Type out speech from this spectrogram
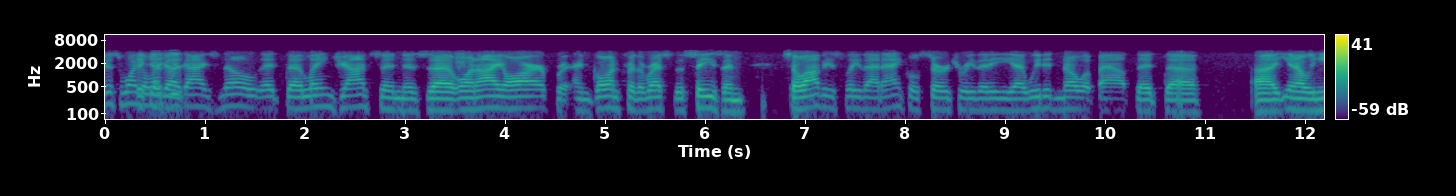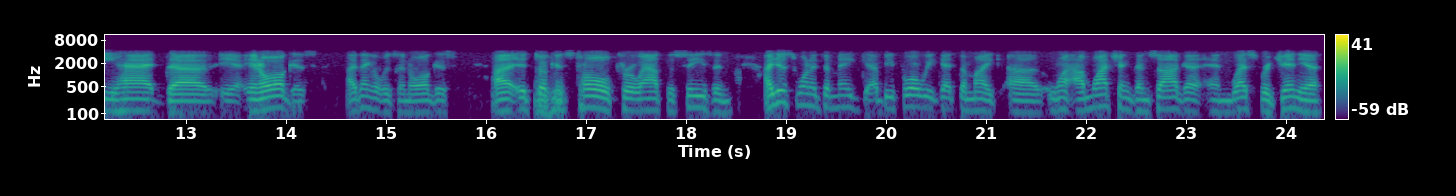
Just wanted Take to let care, you guys know that uh, Lane Johnson is uh, on IR for, and going for the rest of the season. So obviously that ankle surgery that he uh, we didn't know about that uh, uh, you know he had uh, in August. I think it was in August. Uh, it took its toll throughout the season. I just wanted to make uh, before we get to Mike. Uh, I'm watching Gonzaga and West Virginia,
